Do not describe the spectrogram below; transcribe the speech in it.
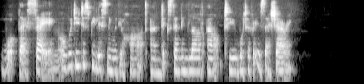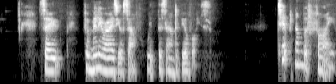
what they're saying? Or would you just be listening with your heart and extending love out to whatever it is they're sharing? So, familiarize yourself with the sound of your voice. Tip number five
